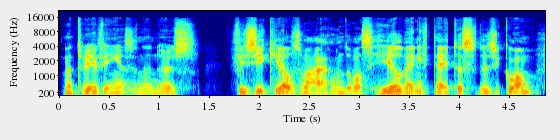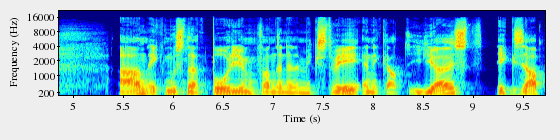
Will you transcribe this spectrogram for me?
Met twee vingers in de neus. Fysiek heel zwaar, want er was heel weinig tijd tussen. Dus ik kwam aan, ik moest naar het podium van de MX2 en ik had juist exact,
